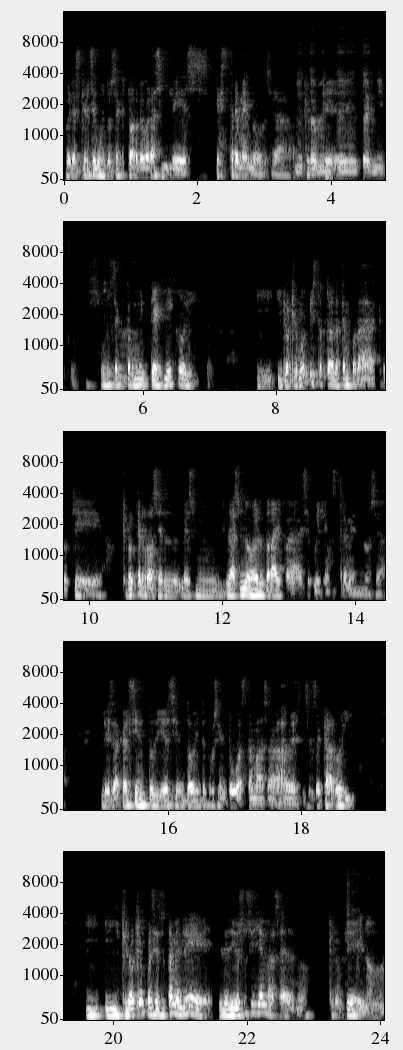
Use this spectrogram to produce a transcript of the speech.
Pero es que el segundo sector de Brasil es, es tremendo. O sea, creo que técnico. Es un sector muy técnico y, y, y, lo que hemos visto toda la temporada, creo que creo que Russell es un, le hace un overdrive a ese Williams tremendo. O sea, le saca el 110, 120% o hasta más a, a veces ese carro y, y, y, creo que pues eso también le, le dio su silla a Mercedes, ¿no? Creo que no.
